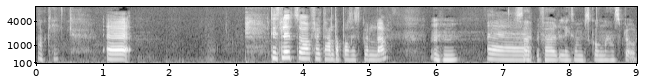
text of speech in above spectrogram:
Okej. Eh, till slut så försökte han ta på sig skulden. Mhm. Eh, Så att för liksom skona hans bror?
